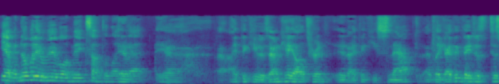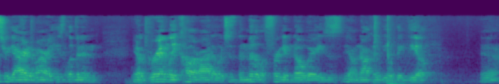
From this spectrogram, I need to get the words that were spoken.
Yeah, but nobody would be able to make something like And, that. Yeah, I think he was MK Ultra, and I think he snapped. Like I think they just disregarded him. All right, he's living in, you know, Grand Lake, Colorado, which is in the middle of friggin' nowhere. He's you know not going to be a big deal. Yeah,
